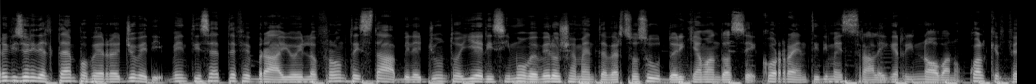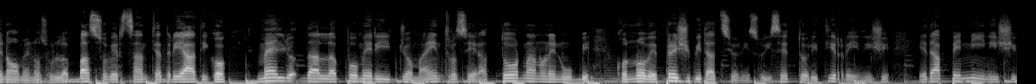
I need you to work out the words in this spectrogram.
Previsioni del tempo per giovedì 27 febbraio. Il fronte instabile giunto ieri si muove velocemente verso sud, richiamando a sé correnti di maestrale che rinnovano qualche fenomeno sul basso versante adriatico. Meglio dal pomeriggio, ma entro sera tornano le nubi con nuove precipitazioni sui settori tirrenici ed appenninici.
